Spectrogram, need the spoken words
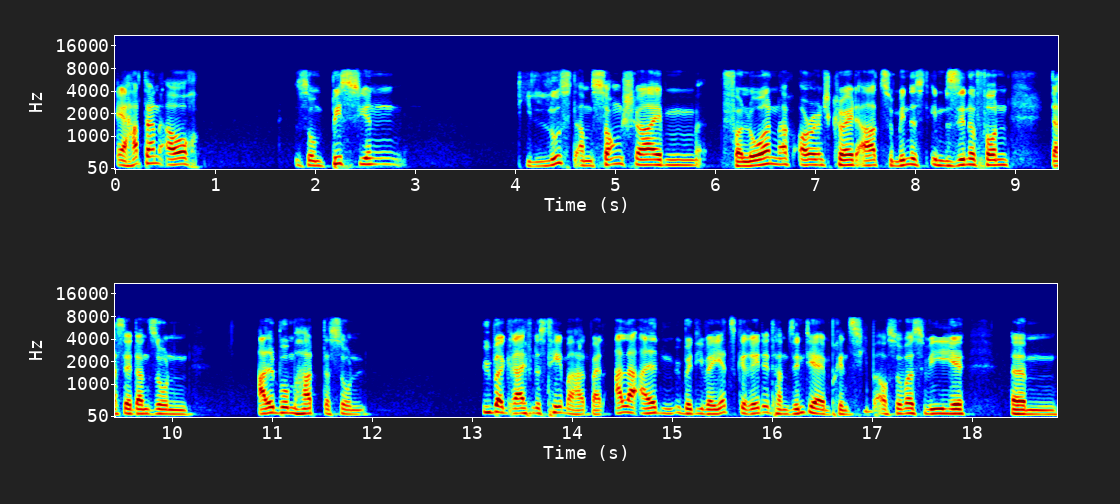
er hat dann auch so ein bisschen die Lust am Songschreiben verloren nach Orange Crate Art, zumindest im Sinne von, dass er dann so ein Album hat, das so ein übergreifendes Thema hat, weil alle Alben, über die wir jetzt geredet haben, sind ja im Prinzip auch sowas wie ähm,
